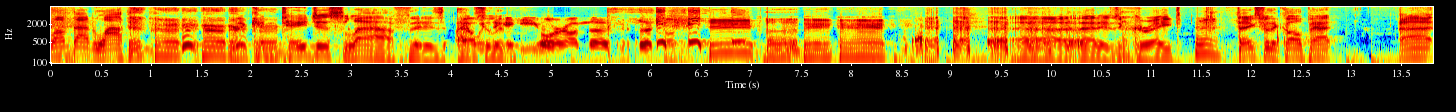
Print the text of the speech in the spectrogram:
love that laugh. The contagious laugh that is I always think absolutely. of hee-haw on the, the Uh, that is great. Thanks for the call, Pat. Uh,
